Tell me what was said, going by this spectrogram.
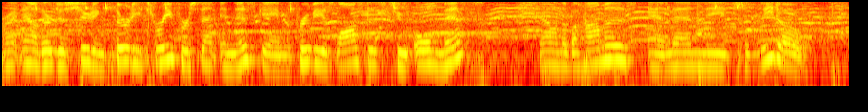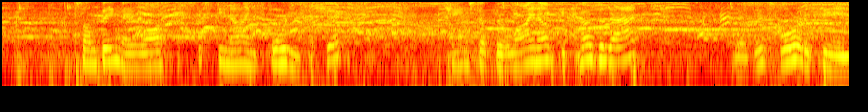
Right now, they're just shooting 33% in this game. The previous losses to Ole Miss down in the Bahamas, and then the Toledo thumping. They lost 69-46. Changed up their lineup because of that. But this Florida team,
